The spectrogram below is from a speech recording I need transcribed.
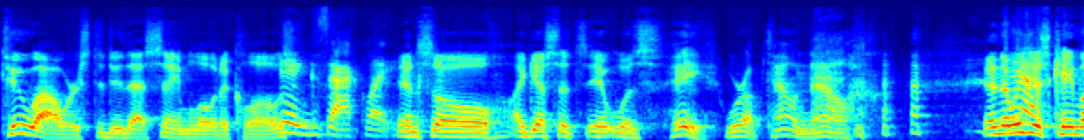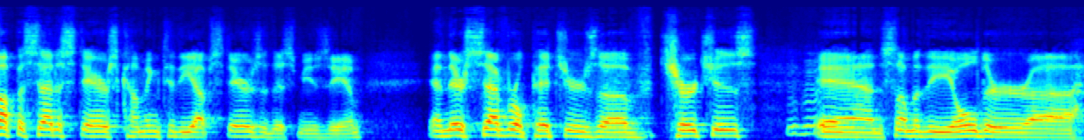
two hours to do that same load of clothes. Exactly. And so I guess it's, it was, hey, we're uptown now. and then we just came up a set of stairs coming to the upstairs of this museum. And there's several pictures of churches Mm-hmm. and some of the older uh,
